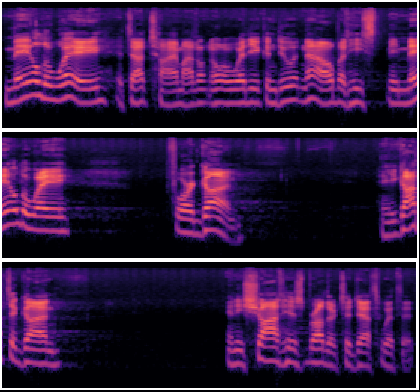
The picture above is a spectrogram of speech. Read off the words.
mailed away at that time, I don't know whether you can do it now, but he, he mailed away for a gun. And he got the gun and he shot his brother to death with it.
